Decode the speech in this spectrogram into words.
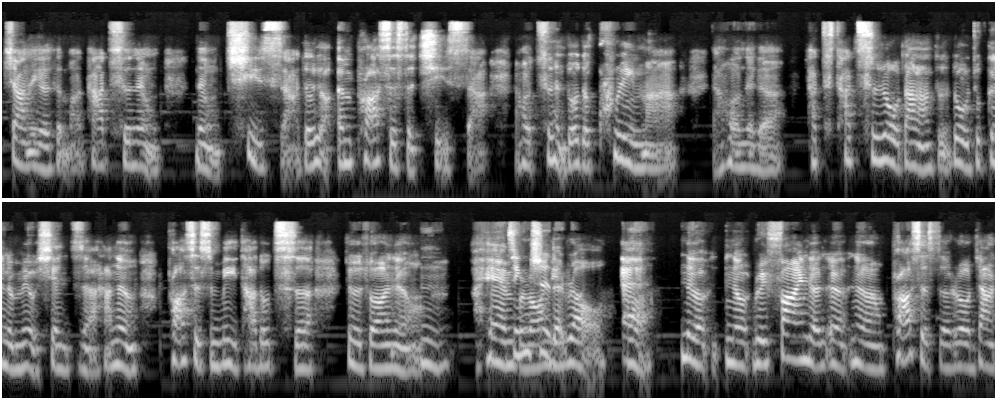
像那个什么，他吃那种那种 cheese 啊，都叫 unprocessed cheese 啊，然后吃很多的 cream 啊，然后那个他他吃肉，当然这肉就根本没有限制啊，他那种 processed meat 他都吃了，就是说那种嗯，ham 精致的肉，哎，那种那种 refined 的那那种 processed 的肉，像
